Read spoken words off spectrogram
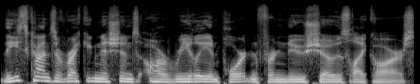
These kinds of recognitions are really important for new shows like ours.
